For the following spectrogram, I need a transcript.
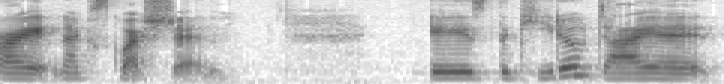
All right, next question. Is the keto diet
